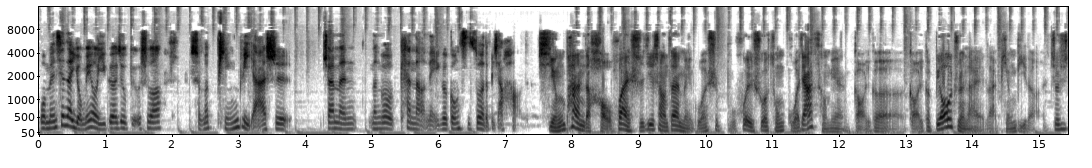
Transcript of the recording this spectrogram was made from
我们现在有没有一个，就比如说什么评比啊，是？专门能够看到哪一个公司做的比较好的评判的好坏，实际上在美国是不会说从国家层面搞一个搞一个标准来来评比的，就是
